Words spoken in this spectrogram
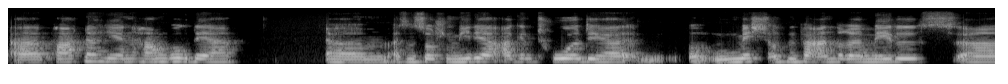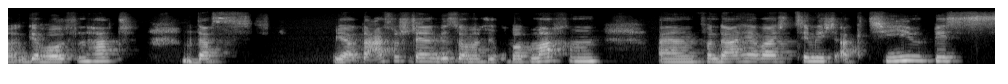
äh, Partner hier in Hamburg, der ähm, also eine Social Media Agentur, der mich und ein paar andere Mädels äh, geholfen hat, mhm. das ja, darzustellen, wie soll man es überhaupt machen. Ähm, von daher war ich ziemlich aktiv bis,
